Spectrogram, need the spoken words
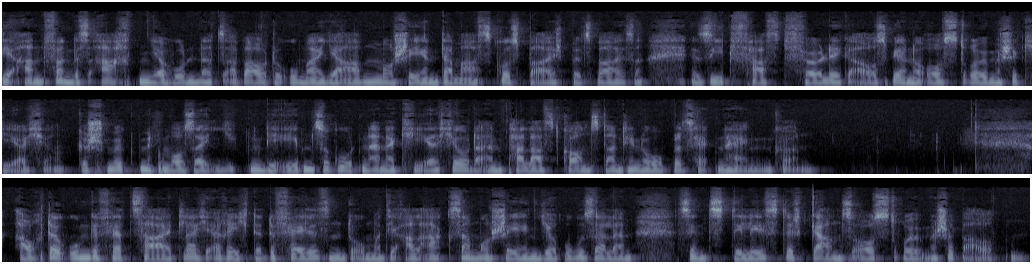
Die Anfang des achten Jahrhunderts erbaute Umayyaden-Moschee in Damaskus beispielsweise sieht fast völlig aus wie eine oströmische Kirche, geschmückt mit Mosaiken, die ebenso gut in einer Kirche oder einem Palast Konstantinopels hätten hängen können. Auch der ungefähr zeitgleich errichtete Felsendom und die Al-Aqsa-Moschee in Jerusalem sind stilistisch ganz oströmische Bauten.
